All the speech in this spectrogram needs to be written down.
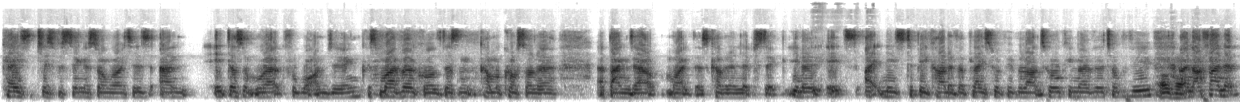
case just for singer songwriters, and it doesn't work for what I'm doing because my vocal doesn't come across on a, a banged out mic that's covered in lipstick. You know, it's it needs to be kind of a place where people aren't talking over the top of you. Okay. And I find that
